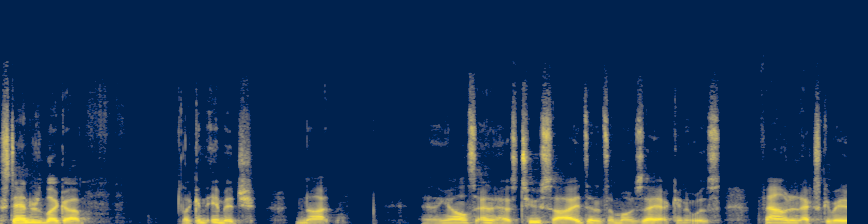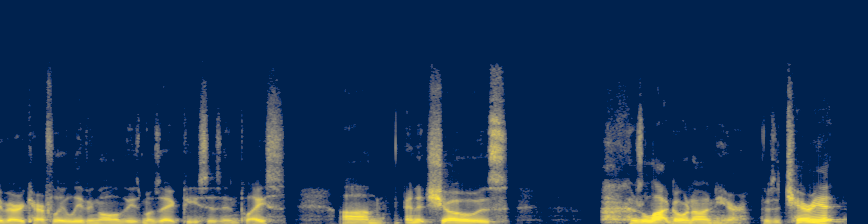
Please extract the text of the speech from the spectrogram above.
standard like a like an image, not anything else, and it has two sides and it's a mosaic, and it was found and excavated very carefully, leaving all of these mosaic pieces in place. Um, and it shows there's a lot going on here. There's a chariot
